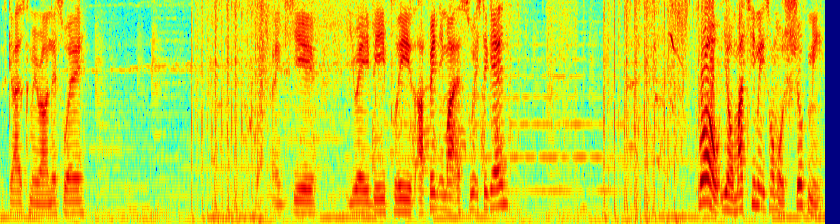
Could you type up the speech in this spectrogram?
This guy's coming around this way. Thank you. UAV, please. I think he might have switched again. Bro, yo, my teammates almost shoved me.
